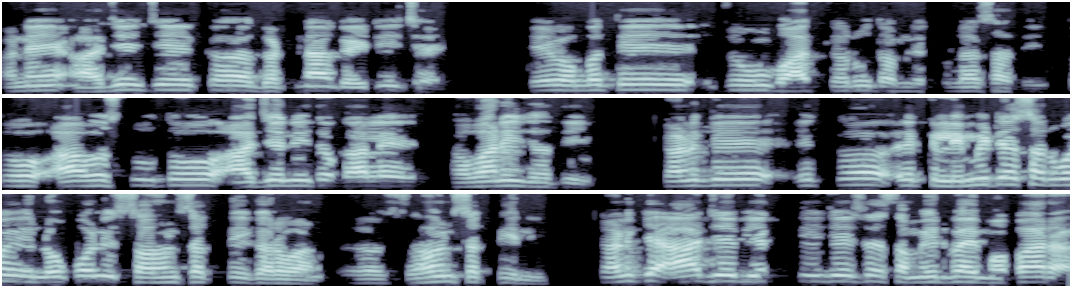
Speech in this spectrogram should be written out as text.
અને આજે જે એક ઘટના ઘટી છે તે બાબતે જો હું વાત કરું તમને ખુલાસાથી, તો આ વસ્તુ તો આજે નહીં તો કાલે થવાની જ હતી. કારણ કે એક એક લિમિટેશન હોય લોકોની સહનશક્તિ કરવાનું સહનશક્તિની. કારણ કે આ જે વ્યક્તિ જે છે, સમીરભાઈ મપારા,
